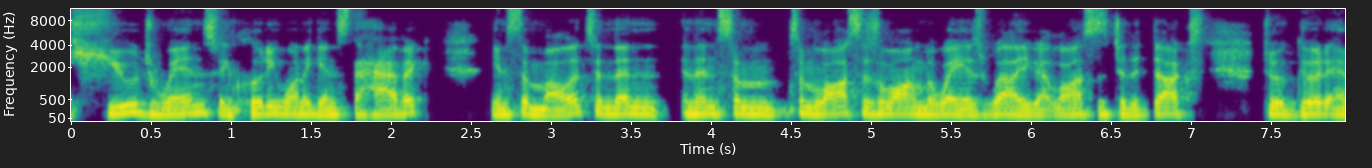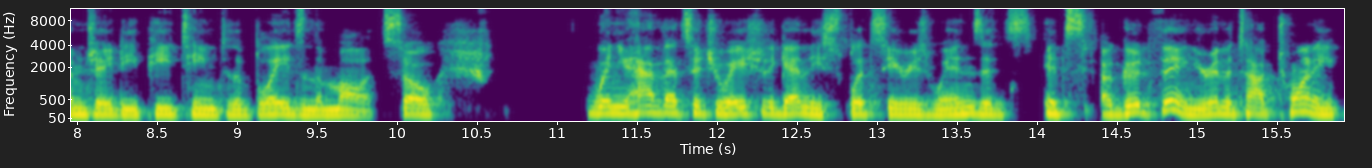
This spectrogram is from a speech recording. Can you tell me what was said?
huge wins, including one against the Havoc, against the Mullets, and then and then some some losses along the way as well. You got losses to the Ducks, to a good MJDP team, to the Blades and the Mullets. So when you have that situation again, these split series wins, it's it's a good thing. You're in the top 20,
